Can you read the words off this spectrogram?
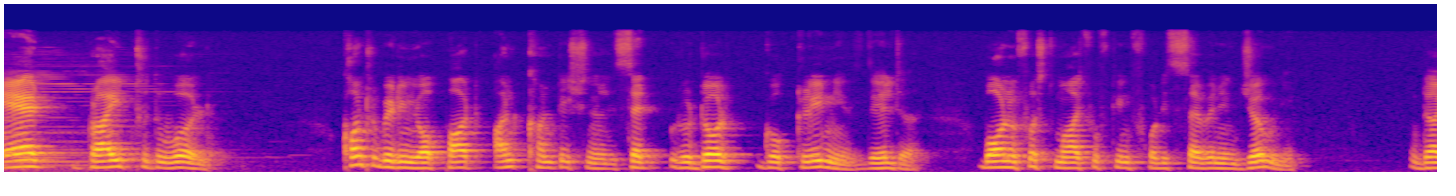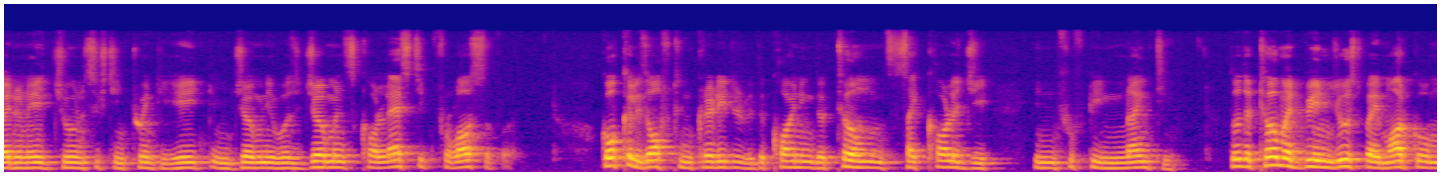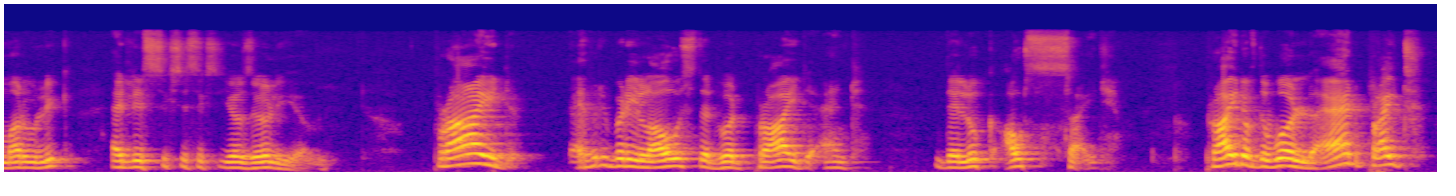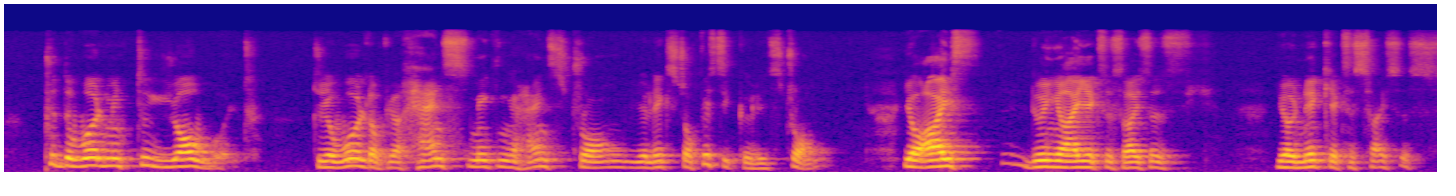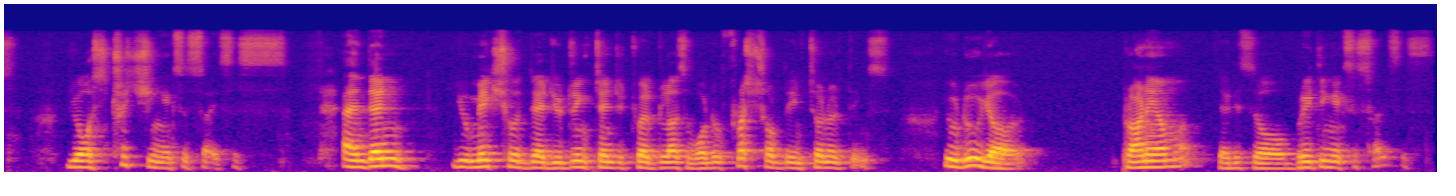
add pride to the world, contributing your part unconditionally, said Rudolf Goclenius the Elder, born on 1st March 1547 in Germany. Died on 8 June 1628 in Germany, was a German scholastic philosopher. Gockel is often credited with the coining the term psychology in 1590, though the term had been used by Marko Marulić at least 66 years earlier. Pride, everybody loves that word pride and they look outside. Pride of the world, add pride to the world means to your world, to your world of your hands, making your hands strong, your legs so physically strong, your eyes doing eye exercises, your neck exercises, your stretching exercises. And then you make sure that you drink 10 to 12 glasses of water, flush out the internal things. You do your pranayama, that is your breathing exercises.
